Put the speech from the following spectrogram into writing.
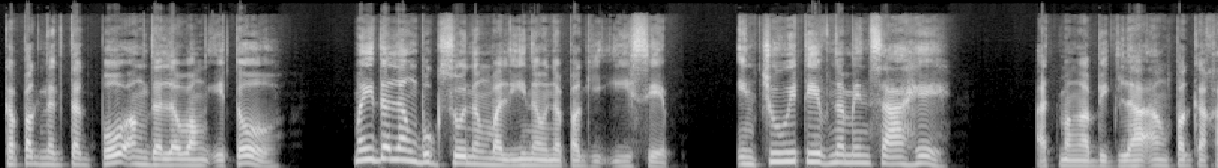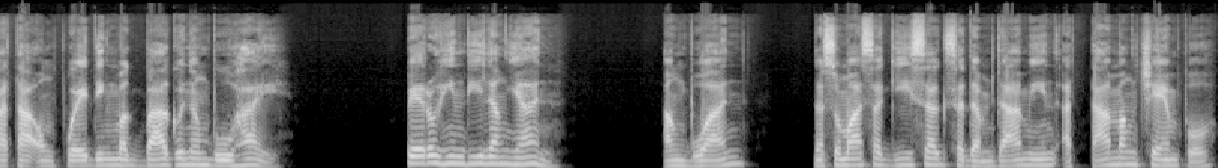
Kapag nagtagpo ang dalawang ito, may dalang bugso ng malinaw na pag-iisip, intuitive na mensahe, at mga biglaang pagkakataong pwedeng magbago ng buhay. Pero hindi lang yan. Ang buwan, na sumasagisag sa damdamin at tamang tiyempo,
